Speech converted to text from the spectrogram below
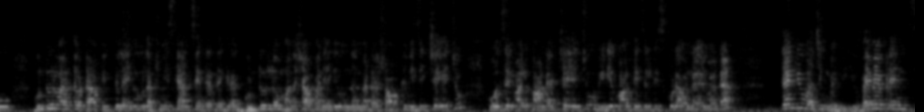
Guntur Varithota fifth line Lakshmi scan centre దగ్గర గుంటూరులో మన షాప్ అనేది ఉందన్నమాట. షాప్కి విజిట్ చేయొచ్చు. హోల్సేల్ వాళ్ళు కాంటాక్ట్ చేయొచ్చు. వీడియో కాల్ ఫెసిలిటీస్ కూడా ఉన్నాయన్నమాట. Thank you watching my video bye bye friends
